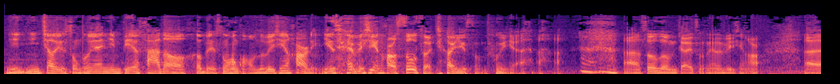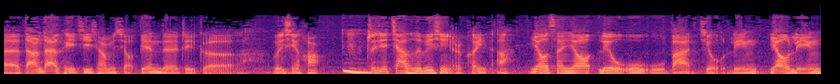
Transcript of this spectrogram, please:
您您教育总动员，您别发到河北综合广播的微信号里，您在微信号搜索教育总动员 啊，搜索我们教育总监的微信号。呃，当然大家可以记一下我们小编的这个微信号，嗯，直接加他的微信也是可以的啊，幺三幺六五五八九零幺零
